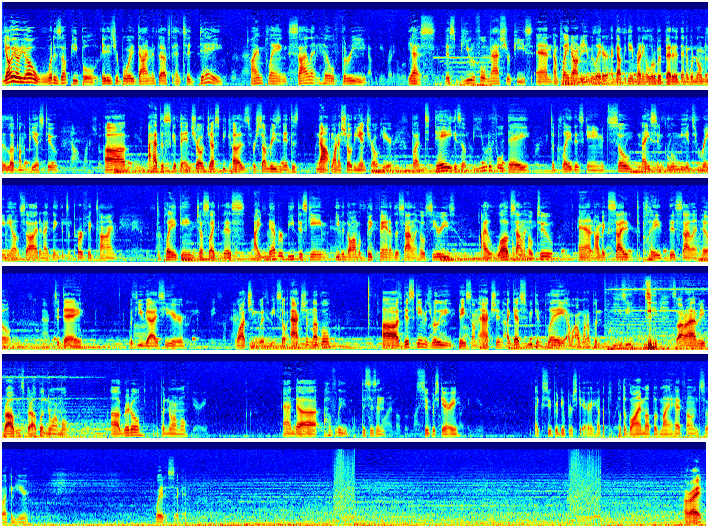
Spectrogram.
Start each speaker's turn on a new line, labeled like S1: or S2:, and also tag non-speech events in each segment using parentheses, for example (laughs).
S1: Yo, yo, yo, what is up, people? It is your boy Diamond Theft, and today I am playing Silent Hill 3. Yes, this beautiful masterpiece, and I'm playing it on the emulator. I got the game running a little bit better than it would normally look on the PS2. Uh, I had to skip the intro just because, for some reason, it does not want to show the intro here. But today is a beautiful day to play this game. It's so nice and gloomy, it's rainy outside, and I think it's a perfect time to play a game just like this. I never beat this game, even though I'm a big fan of the Silent Hill series. I love Silent Hill 2, and I'm excited to play this Silent Hill today with you guys here watching with me. So, action level uh, this game is really based on action. I guess we can play. I, I want to put easy, (laughs) so I don't have any problems. But I'll put normal. Uh, riddle. We can put normal. And uh, hopefully this isn't super scary. Like super duper scary. I have to put the volume up of my headphones so I can hear. Wait a second. Alright.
